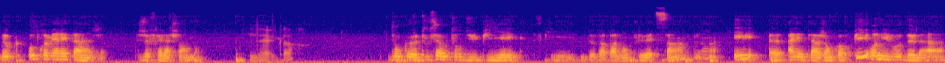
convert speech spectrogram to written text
Donc, au premier étage, je ferai la chambre. D'accord. Donc, euh, tout ça autour du pilier, ce qui ne va pas non plus être simple. Et euh, à l'étage, encore pire, au niveau de la,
